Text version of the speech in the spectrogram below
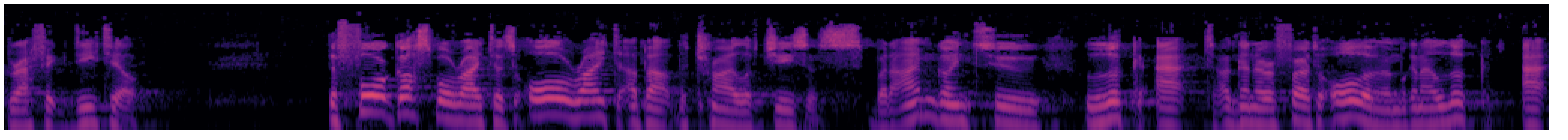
graphic detail. The four gospel writers all write about the trial of Jesus, but I'm going to look at, I'm going to refer to all of them. We're going to look at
